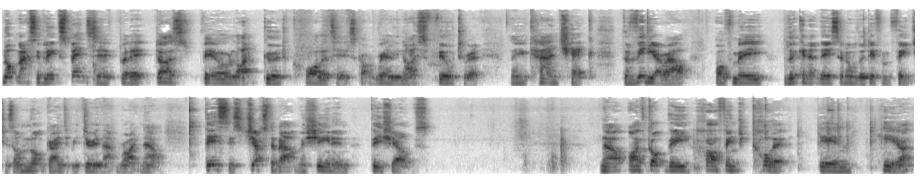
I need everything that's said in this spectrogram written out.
not massively expensive but it does feel like good quality. It's got a really nice feel to it. Now you can check the video out of me looking at this and all the different features. I'm not going to be doing that right now. This is just about machining these shelves. Now I've got the half inch collet in here.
